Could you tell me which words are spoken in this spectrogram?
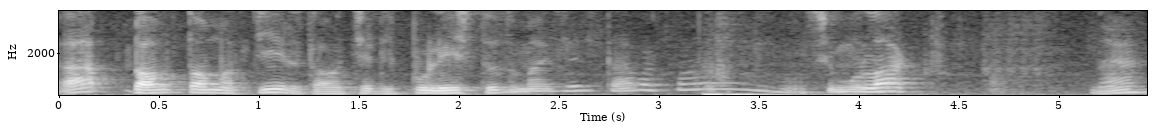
Ah, toma, toma tiro, toma tiro de polícia tudo, mas ele tava com um simulacro, né?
